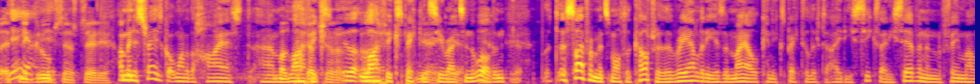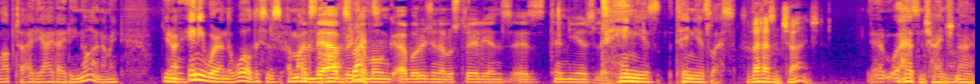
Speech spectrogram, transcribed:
ethnic yeah, yeah, groups in Australia. I mean, Australia's got one of the highest um, life ex- uh, life expectancy rates in the world. and but aside from its multicultural, the reality is a male can expect to live to 86, 87, and a female up to 88, 89. I mean, you know, mm. anywhere in the world, this is amongst and the, the average rates. among Aboriginal Australians is 10 years less. 10 years, 10 years less. So that hasn't changed. It hasn't changed, no. no.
